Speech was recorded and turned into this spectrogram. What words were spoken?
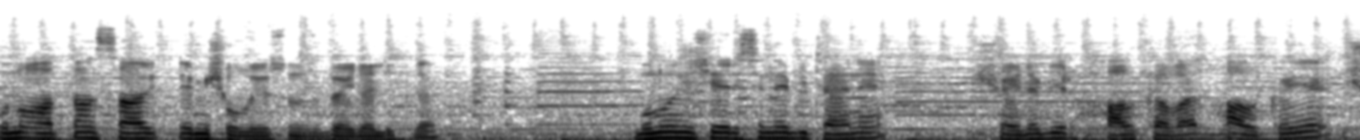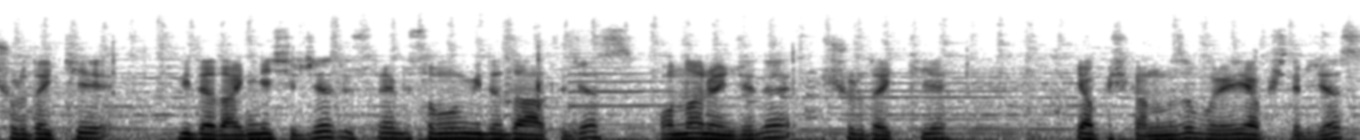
Bunu alttan sabitlemiş oluyorsunuz böylelikle. Bunun içerisine bir tane şöyle bir halka var. Halkayı şuradaki vidadan geçireceğiz. Üstüne bir somun vida daha atacağız. Ondan önce de şuradaki yapışkanımızı buraya yapıştıracağız.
